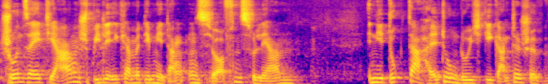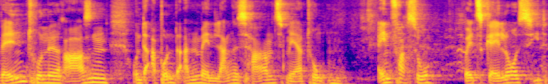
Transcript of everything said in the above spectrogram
Schon seit Jahren spiele ich ja mit dem Gedanken, surfen zu lernen. In geduckter Haltung durch gigantische Wellentunnel rasen und ab und an mein langes Haar ins Meer tunken. Einfach so, weil es geil aussieht.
